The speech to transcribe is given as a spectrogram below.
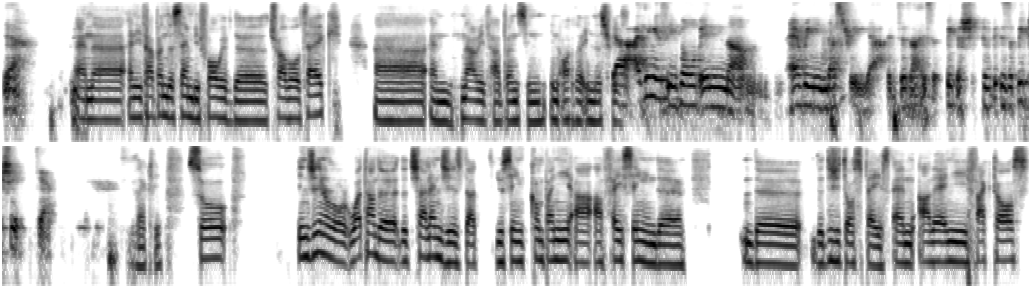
yeah. And, uh, and it happened the same before with the travel tech uh, and now it happens in in other industries. Yeah, I think it's evolved in um, every industry. Yeah, it's a, it's a big it's a big shift. Yeah, exactly. So, in general, what are the the challenges that you think company are, are facing in the the the digital space, and are there any factors?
